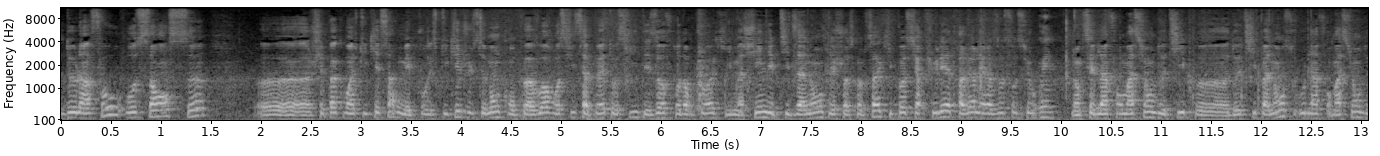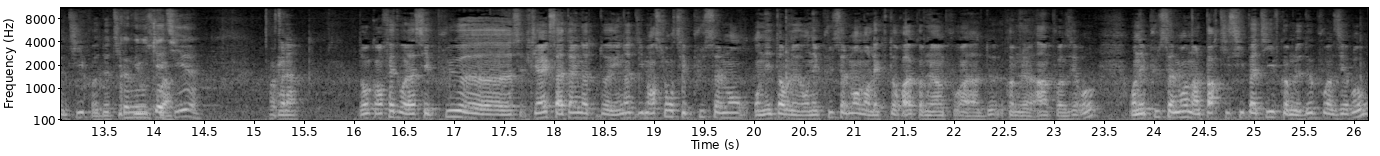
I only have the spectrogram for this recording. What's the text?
de l'info au sens euh, je sais pas comment expliquer ça, mais pour expliquer justement qu'on peut avoir aussi, ça peut être aussi des offres d'emploi qui machinent, des petites annonces, des choses comme ça qui peuvent circuler à travers les réseaux sociaux. Donc c'est de l'information de type euh, de type annonce ou de l'information de type de type Communicative. Voilà. Donc en fait voilà c'est plus, euh, je dirais que ça atteint une autre, une autre dimension. C'est plus seulement, on est dans le, on est plus seulement dans le lectorat comme le 1.2, comme le 1.0. On est plus seulement dans le participatif comme le 2.0.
